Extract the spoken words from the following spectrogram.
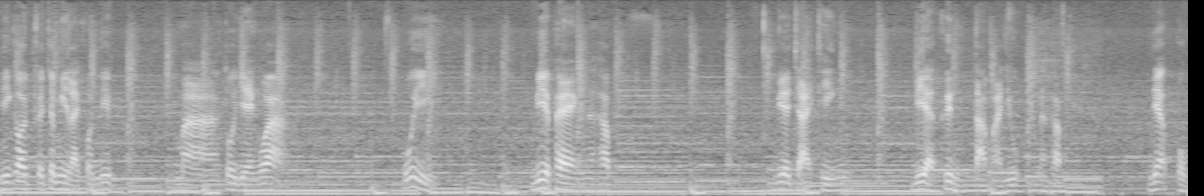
นี่ก็จะมีหลายคนที่มาโต้แย้งว่า อุ้ย เบี้ยแพงนะครับ เบี้ยจ่ายทิ้ง เบี้ยขึ้นตามอายุนะครับ เนี่ยผม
